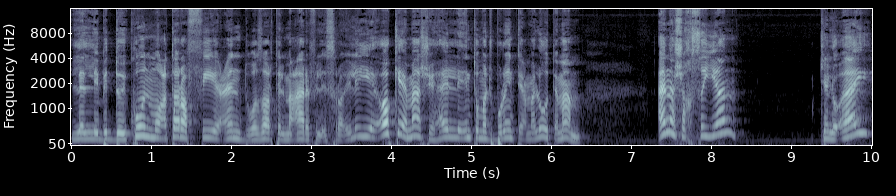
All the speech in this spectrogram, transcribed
للي بده يكون معترف فيه عند وزارة المعارف الإسرائيلية. okay ماشي هاي اللي أنتم مجبورين تعملوه تمام. أنا شخصيا كلؤي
